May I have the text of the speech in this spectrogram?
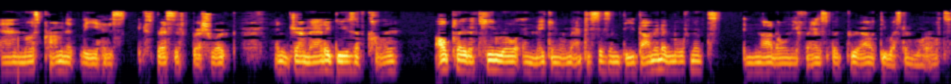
and most prominently his expressive brushwork and dramatic use of color all played a key role in making Romanticism the dominant movement in not only France but throughout the Western world.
